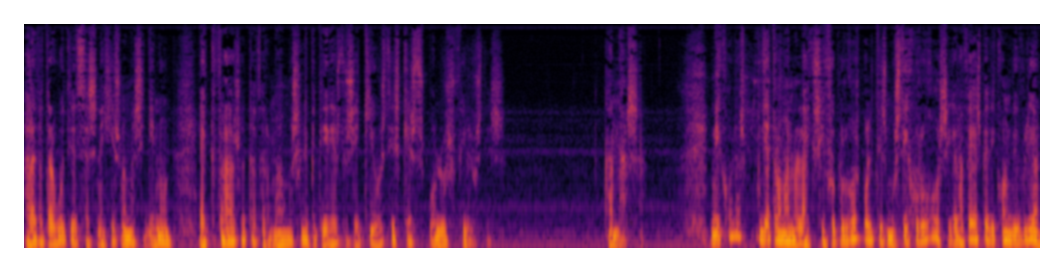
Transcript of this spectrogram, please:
αλλά τα τραγούδια της θα συνεχίσουν να μας συγκινούν. Εκφράζω τα θερμά μου συλληπιτήρια στους οικείους της και στους πολλούς φίλους της. Ανάσα. Νικόλας Γιατρομανολάκης, υφυπουργός πολιτισμού, στιχουργός, συγγραφέας παιδικών βιβλίων,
